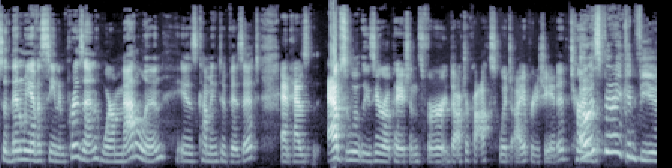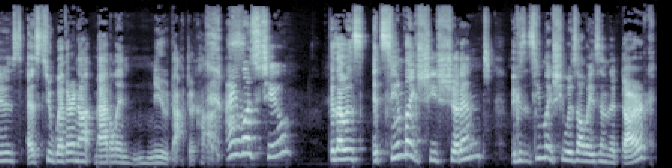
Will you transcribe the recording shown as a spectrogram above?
So then we have a scene in prison where Madeline is coming to visit and has absolutely zero patience for Dr. Cox, which I appreciated. I was very confused as to whether or not Madeline knew Dr. Cox. I was too. Because I was it seemed like she shouldn't, because it seemed like she was always in the dark,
